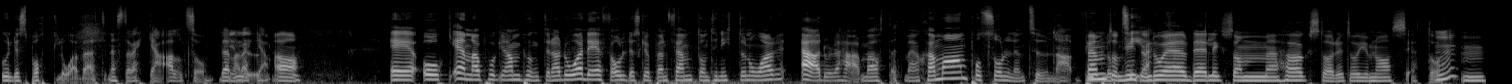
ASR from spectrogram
under sportlovet nästa vecka, alltså denna Nu. vecka. Ja. Eh, och en av programpunkterna då, det är för åldersgruppen 15 till 19 år, är då det här mötet med en schaman på Sollentuna 15 bibliotek. 19 då är det liksom högstadiet och gymnasiet då. Mm. Mm.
